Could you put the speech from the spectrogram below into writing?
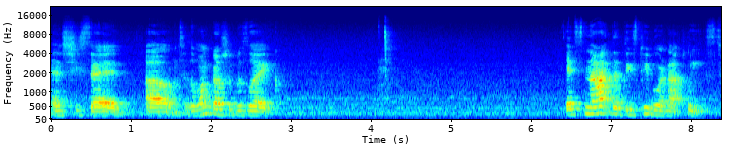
And she said um, to the one girl, she was like, it's not that these people are not pleased.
